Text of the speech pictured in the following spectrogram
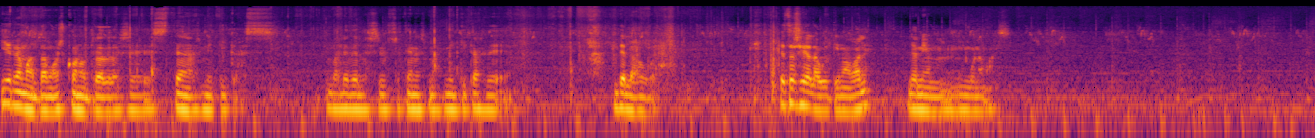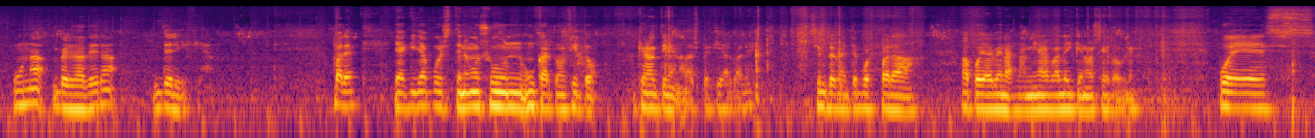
Y rematamos con otra de las escenas míticas, ¿vale? De las ilustraciones más míticas de, de la obra. Esta sería la última, ¿vale? Ya ni ninguna más. Una verdadera delicia. Vale, y aquí ya pues tenemos un, cartoncito que no tiene nada especial, ¿vale? simplemente pues para apoyar bien las láminas, ¿vale? Y que no se doblen. Pues,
